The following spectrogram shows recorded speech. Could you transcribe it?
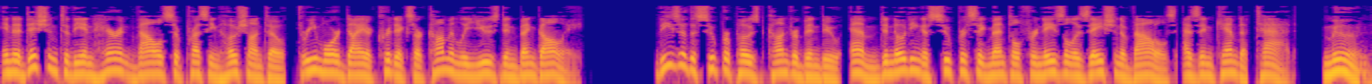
In addition to the inherent vowel suppressing hoshanto, three more diacritics are commonly used in Bengali. These are the superposed kontrabindu, m denoting a suprasegmental for nasalization of vowels as in kamda tad, moon,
